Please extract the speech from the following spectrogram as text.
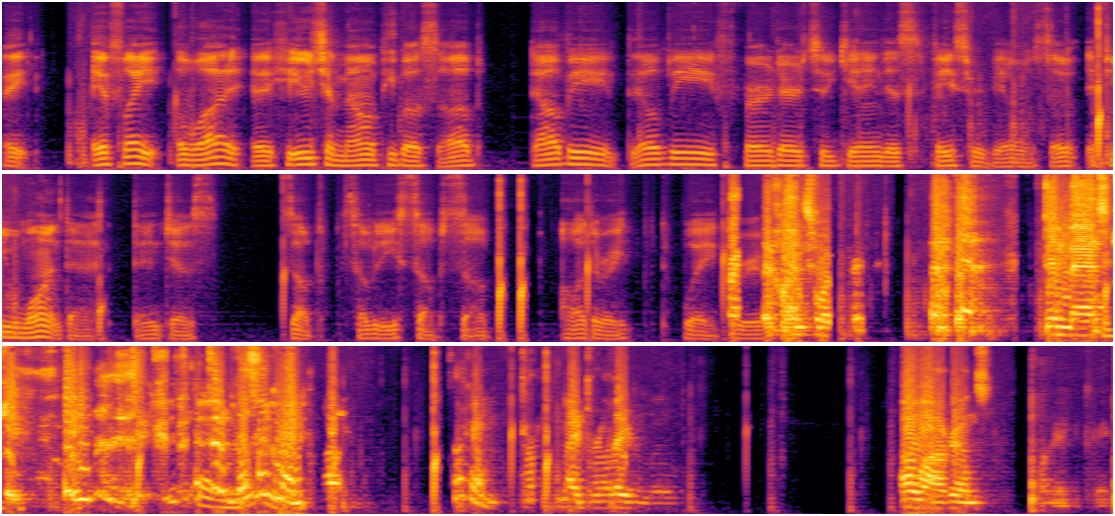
Wait, if like a lot, a huge amount of people sub, that'll be that'll be further to getting this face reveal. So if you want that, then just sub, somebody sub, sub, all the way, way through. On Twitter. Didn't ask it. that's, like- that's like my, that's like a, bro- my brother move. Oh wow, everyone's. Oh, yeah, great.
